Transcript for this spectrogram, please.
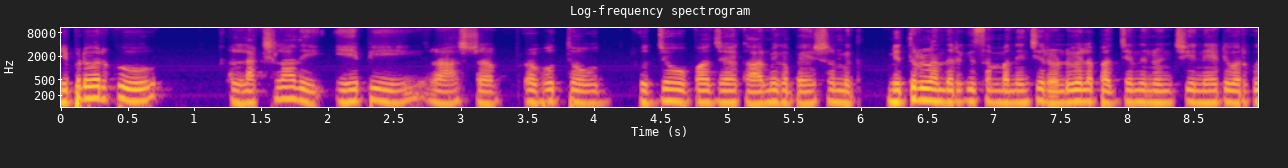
ఇప్పటివరకు లక్షలాది ఏపీ రాష్ట్ర ప్రభుత్వ ఉద్యోగ, ఉపాధ్యాయ, కార్మిక పెన్షన్ మిత్రులందరికీ సంబంధించి 2018 నుంచి నేటి వరకు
